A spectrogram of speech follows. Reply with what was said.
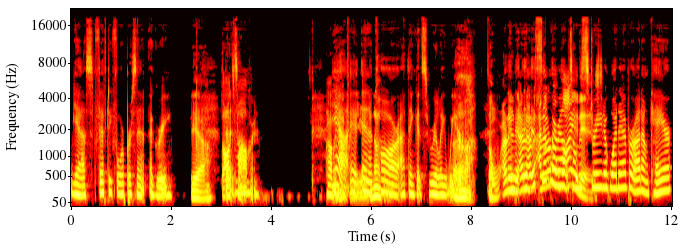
Yes, 54% agree. Yeah, thoughts, it's mom? awkward. Probably yeah, not for you. in a car, I think it's really weird. Ugh. So I don't, If, it- I don't, if I don't somewhere know else why on it the is. street or whatever, I don't care.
